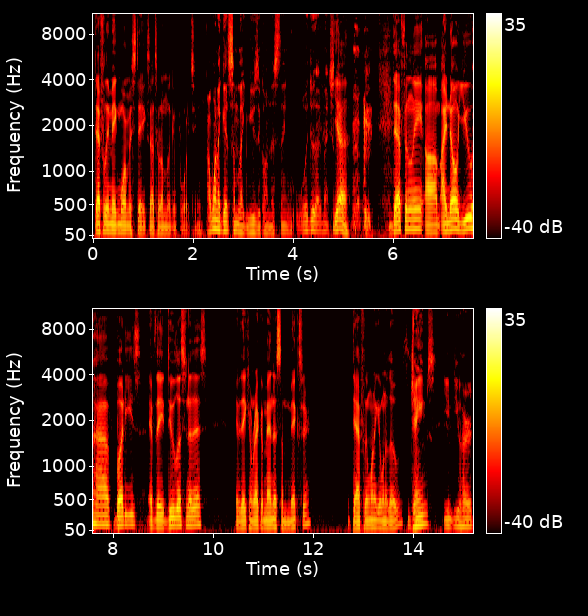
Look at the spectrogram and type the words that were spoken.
Definitely make more mistakes. That's what I'm looking forward to. I want to get some like music on this thing. We'll do that eventually. Yeah, definitely. Um, I know you have buddies. If they do listen to this, if they can recommend us a mixer, definitely want to get one of those. James, you you heard?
